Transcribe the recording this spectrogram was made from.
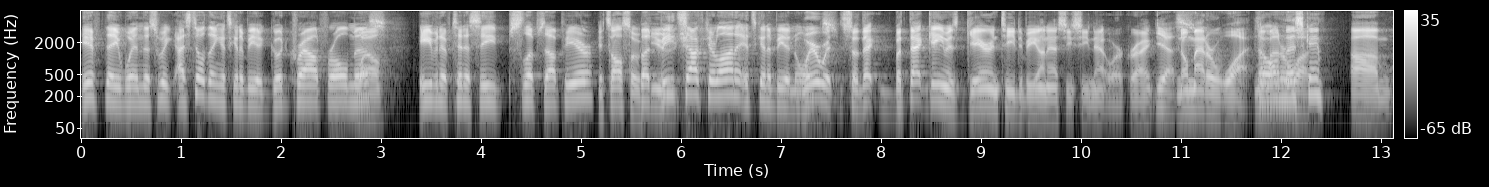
if they win this week. I still think it's going to be a good crowd for Ole Miss, Well- even if Tennessee slips up here. It's also but huge. beat South Carolina, it's going to be enormous. Where would so that but that game is guaranteed to be on SEC Network, right? Yes. No matter what. No So matter on this what. game, Um,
